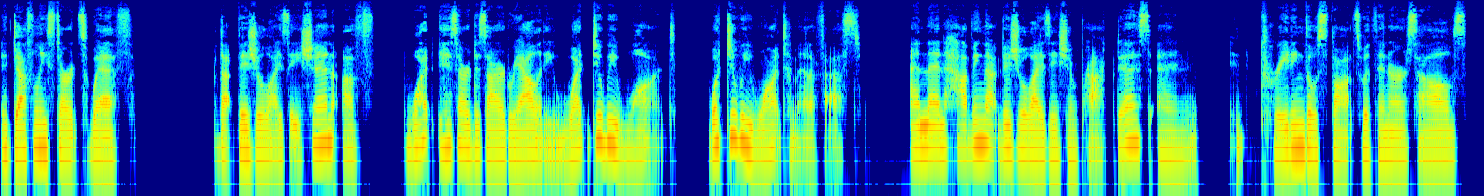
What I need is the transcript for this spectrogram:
it definitely starts with that visualization of what is our desired reality? What do we want? What do we want to manifest? And then having that visualization practice and creating those thoughts within ourselves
